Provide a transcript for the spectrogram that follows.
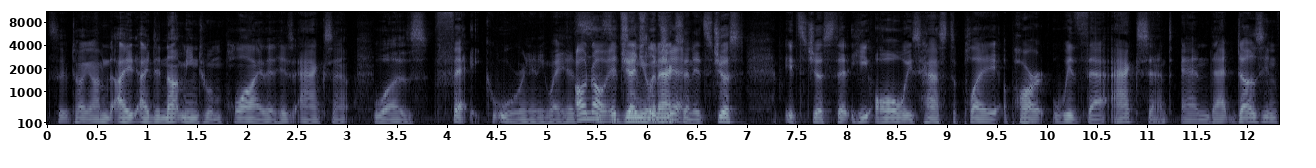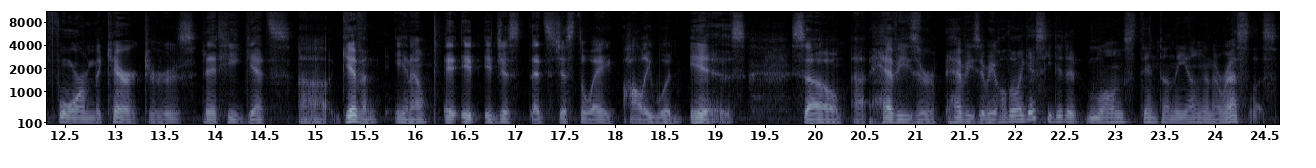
so talking, I'm, I I did not mean to imply that his accent was fake or in any way. It's, Oh, no, it's, it's- a genuine it's accent. It's just it's just that he always has to play a part with that accent, and that does inform the characters that he gets uh, given. You know, it, it it just that's just the way Hollywood is. So uh, heavies are heavies are big. Although I guess he did a long stint on The Young and the Restless.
